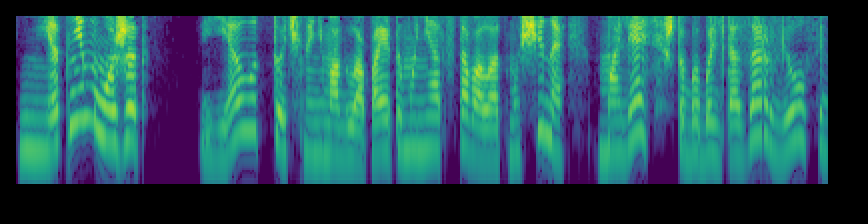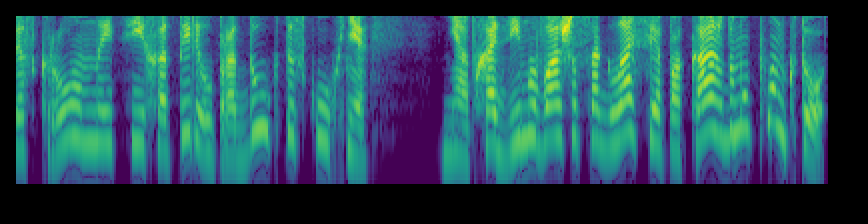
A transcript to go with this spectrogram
«Нет, не может». Я вот точно не могла, поэтому не отставала от мужчины, молясь, чтобы Бальтазар вел себя скромно и тихо, тырил продукты с кухни — Необходимо ваше согласие по каждому пункту.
